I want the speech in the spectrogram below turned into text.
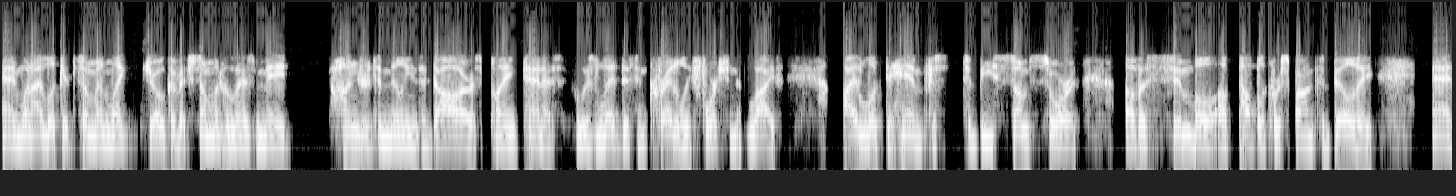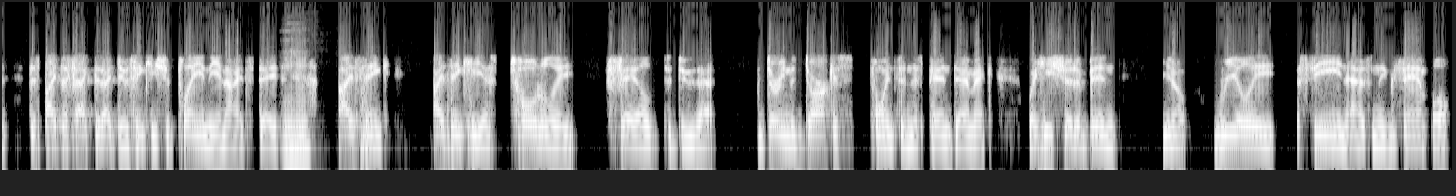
And when I look at someone like Djokovic, someone who has made hundreds of millions of dollars playing tennis, who has led this incredibly fortunate life, I look to him for, to be some sort of a symbol of public responsibility. And despite the fact that I do think he should play in the United States, mm-hmm. I think I think he has totally failed to do that during the darkest points in this pandemic, where he should have been, you know, really seen as an example.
